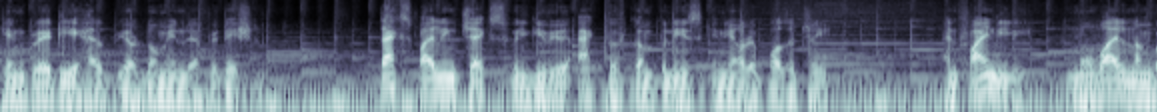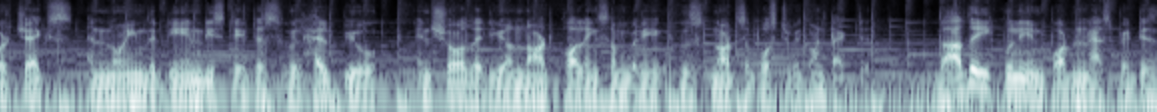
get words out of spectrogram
can greatly help your domain reputation. Tax filing checks will give you active companies in your repository and finally, mobile number checks and knowing the DND status will help you ensure that you are not calling somebody who's not supposed to be contacted. The other equally important aspect is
